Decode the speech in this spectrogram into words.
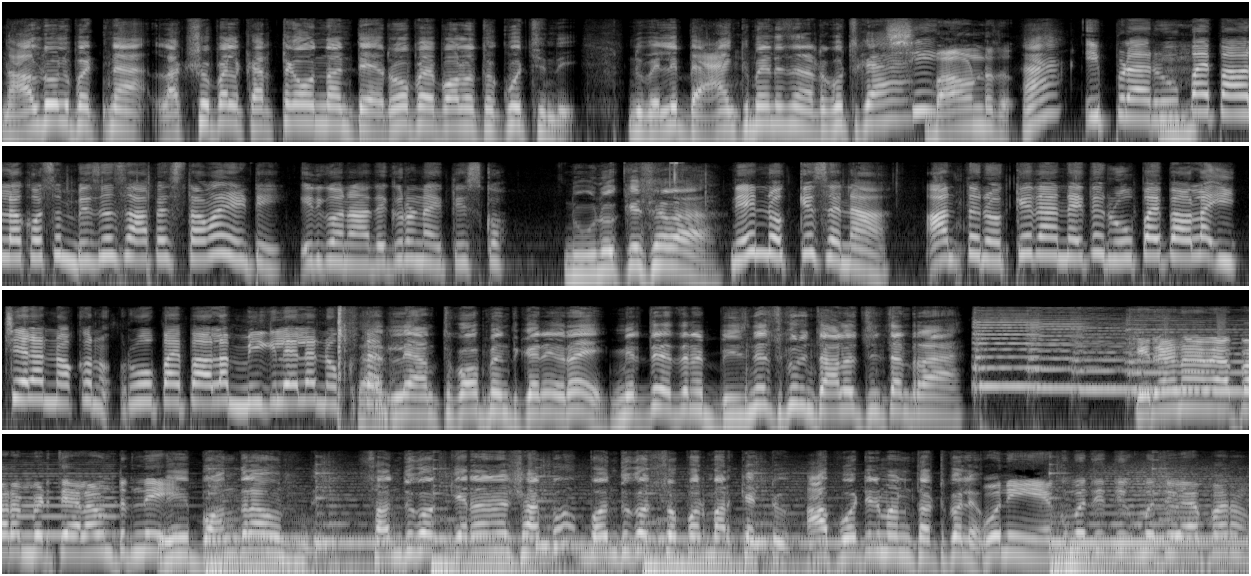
నాలుగు రోజులు పట్టినా లక్ష రూపాయలు కరెక్ట్గా ఉందంటే రూపాయి పావులో తక్కువ వచ్చింది. నువ్వు వెళ్ళి బ్యాంక్ మేనేజర్ అడగొచ్చుగా? బాగుండదు. ఆ? ఇప్పుడు ఆ రూపాయి పావుల కోసం బిజినెస్ ఆపేస్తావా ఏంటి? ఇదిగో నా దగ్గర ఉన్నాయి తీసుకో. నువ్వు నొక్కేసావా? నేను నొక్కేసానా? అంత నొక్కేదాన్ని అయితే రూపాయి పావులా ఇచ్చేలా నొక్కను. రూపాయి పావులా మిగిలేలా నొక్కుతాను. సర్లే అంత కోపం ఎందుకని? రే మీరు ఏదైనా బిజినెస్ గురించి ఆలోచించండి రా కిరాణా వ్యాపారం పెడితే ఎలా ఉంటుంది? నీ బొందలా ఉంటుంది. సందుకో కిరాణా షాపు బొందుకో సూపర్ మార్కెట్ ఆ పోటీని మనం తట్టుకోలేము. పోనీ ఎగుమతి దిగుమతి వ్యాపారం?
